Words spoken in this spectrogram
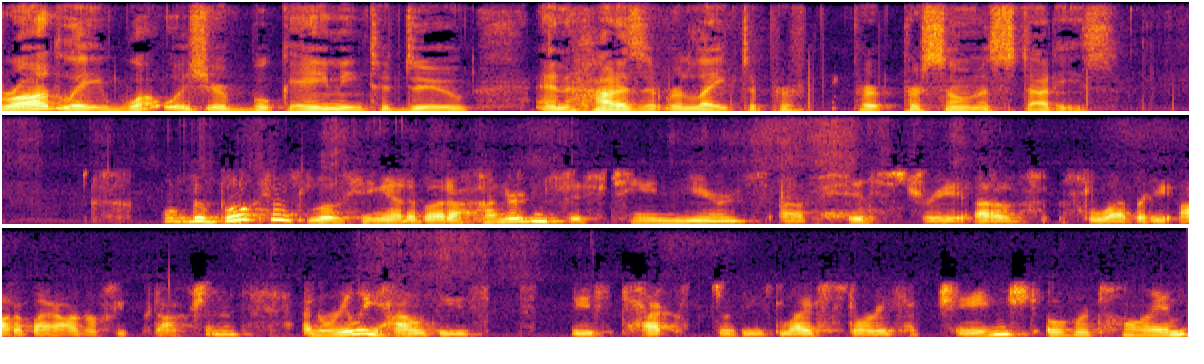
broadly, what was your book aiming to do, and how does it relate to per, per, persona studies? Well, the book is looking at about 115 years of history of celebrity autobiography production, and really how these these texts or these life stories have changed over time,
